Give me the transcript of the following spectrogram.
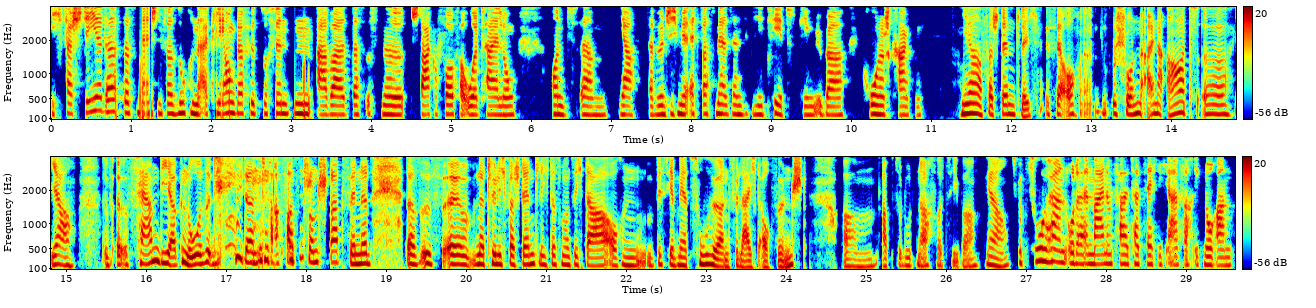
ich verstehe das, dass Menschen versuchen, eine Erklärung dafür zu finden, aber das ist eine starke Vorverurteilung. Und ähm, ja, da wünsche ich mir etwas mehr Sensibilität gegenüber chronisch Kranken. Ja, verständlich. Ist ja auch äh, schon eine Art, äh, ja, äh, Ferndiagnose, die dann da fast schon stattfindet. Das ist äh, natürlich verständlich, dass man sich da auch ein bisschen mehr Zuhören vielleicht auch wünscht. Ähm, absolut nachvollziehbar, ja. Zuhören oder in meinem Fall tatsächlich einfach Ignoranz.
